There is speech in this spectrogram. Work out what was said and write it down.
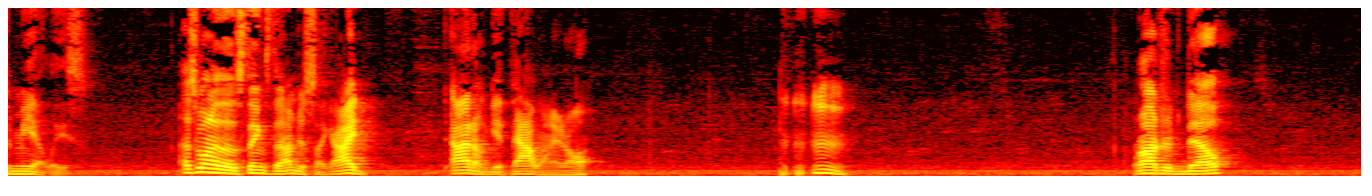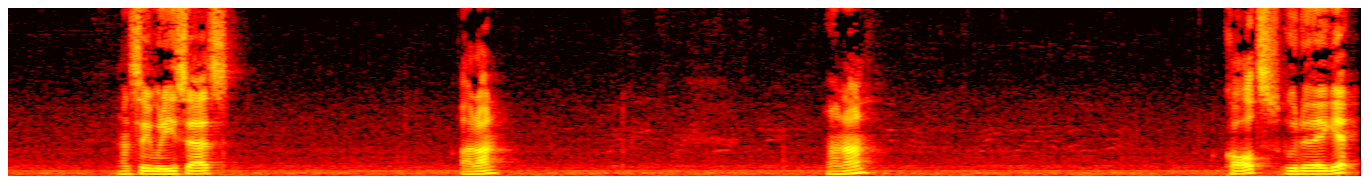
To me, at least, that's one of those things that I'm just like, I I don't get that one at all. Roger Goodell. Let's see what he says. Hold on. Hold on. Colts, who do they get?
